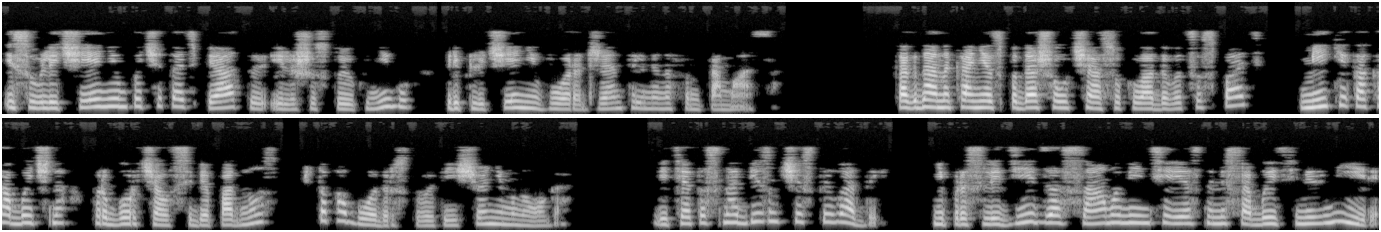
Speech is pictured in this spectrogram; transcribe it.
и с увлечением почитать пятую или шестую книгу «Приключений вора-джентльмена Фантомаса». Когда, наконец, подошел час укладываться спать, Микки, как обычно, пробурчал себе под нос, что пободрствует еще немного. Ведь это снобизм чистой воды, не проследить за самыми интересными событиями в мире,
